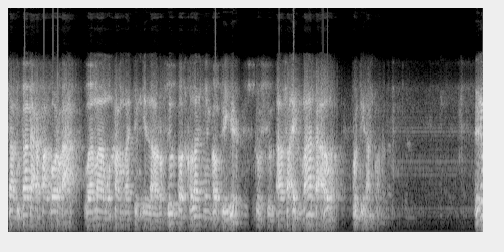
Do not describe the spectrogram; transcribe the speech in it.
Satu kata apa Quran, wa ma Muhammadin illa rasul qad khalas min qablihi rusul. Afa ma ta'u kutilan Ini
